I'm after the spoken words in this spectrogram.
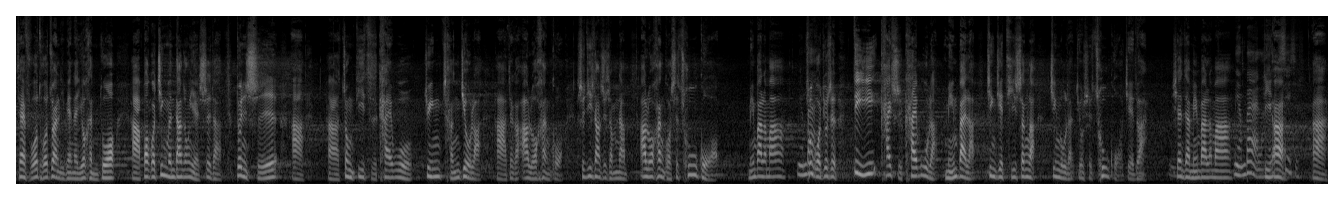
在佛陀传里边呢有很多啊，包括经文当中也是的，顿时啊，啊，众弟子开悟，均成就了啊这个阿罗汉果。实际上是什么呢？阿罗汉果是出果，明白了吗？明白出果就是第一开始开悟了，明白了，境界提升了，进入了就是出果阶段。现在明白了吗？明白了。第二谢谢。啊，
